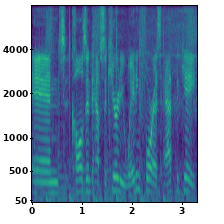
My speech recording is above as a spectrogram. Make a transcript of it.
and calls in to have security waiting for us at the gate.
